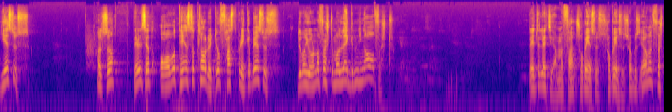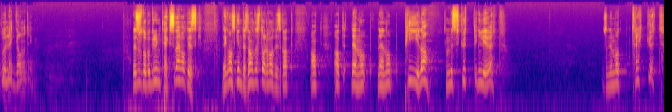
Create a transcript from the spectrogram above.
Jesus. Altså, det vil si at Av og til så klarer du ikke å feste blikket på Jesus. Du må gjøre noe først, du må legge noe av først. Det er ikke lett å si ja, men se på Jesus, se på Jesus, se på Jesus. Ja, men først må du legge av noe. Det som står på grunnteksten, der, faktisk, det er ganske interessant. Det står det faktisk at, at, at det, er noen det er noen piler som blir skutt inn i livet som du må trekke ut.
